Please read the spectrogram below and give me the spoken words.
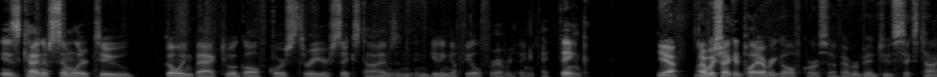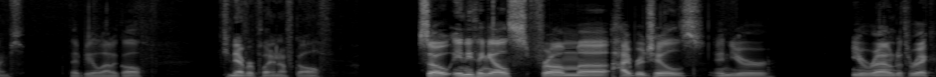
is kind of similar to going back to a golf course three or six times and, and getting a feel for everything, I think. Yeah, I wish I could play every golf course I've ever been to six times. That'd be a lot of golf. You can never play enough golf. So, anything else from uh, Highbridge Hills and your your round with Rick?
